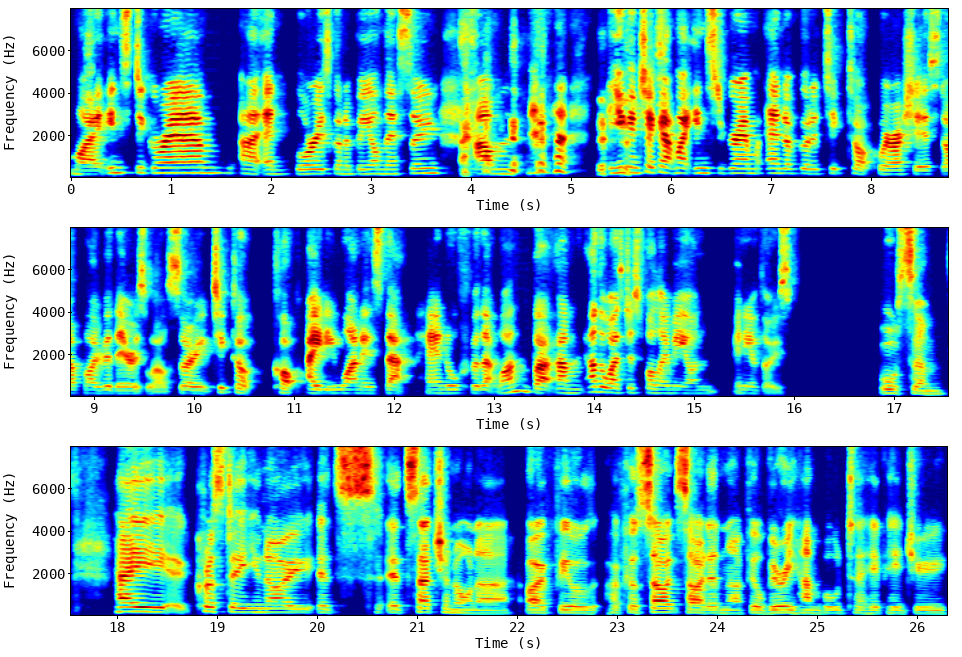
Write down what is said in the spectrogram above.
my Instagram, uh, and Gloria's going to be on there soon. Um, you can check out my Instagram, and I've got a TikTok where I share stuff over there as well. So TikTok Cop81 is that handle for that one. But um, otherwise, just follow me on any of those. Awesome. Hey, Kristi, you know, it's it's such an honor. I feel I feel so excited and I feel very humbled to have had you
